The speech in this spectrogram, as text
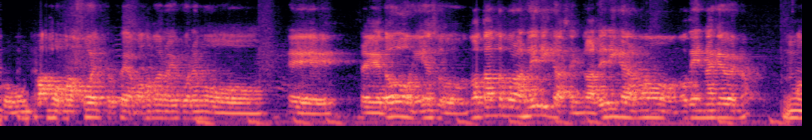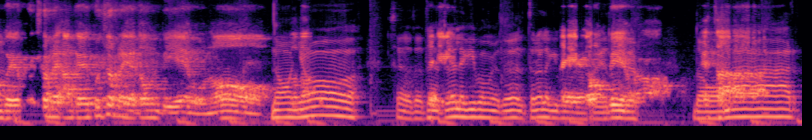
con un bajo más fuerte, o sea, más o menos ahí ponemos eh, reggaetón y eso, no tanto por las líricas, en las líricas no, no tiene nada que ver, ¿no? No. Aunque, yo escucho, aunque yo escucho reggaetón viejo, no. No, no tanto yo. o sea, tú, tú- tú eres el equipo mío, tú eres, tú eres el equipo mío. reggaetón reggaetón viejo, viejo. no. Don Está- Omar,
